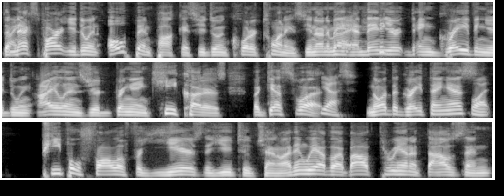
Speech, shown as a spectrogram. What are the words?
The right. next part, you're doing open pockets, you're doing quarter 20s. You know what I mean? Right. And then you're engraving, you're doing islands, you're bringing in key cutters. But guess what? Yes. know what the great thing is? What? People follow for years the YouTube channel. I think we have about 300,000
